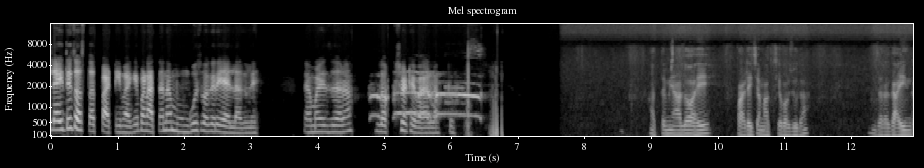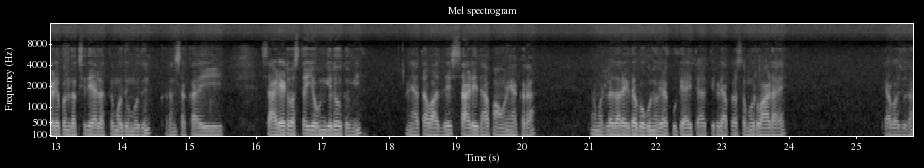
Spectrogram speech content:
इथल्या इथेच असतात पाठीमागे पण आता ना मुंगूस वगैरे यायला लागले. त्यामुळे जरा लक्ष ठेवायला लागतं. आता मी आलो आहे. पाड्याच्या मागच्या बाजूला. जरा गायींकडे पण लक्ष द्यायला लागतं मधूनमधून. कारण सकाळी साडेआठ वाजता येऊन गेलो होतो मी. आणि आता वाजले साडे दहा पावणे अकरा. तर म्हटलं जरा एकदा बघून येऊया कुठे आहे त्या. तिकडे आपला समोर वाडा आहे. त्या बाजूला.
